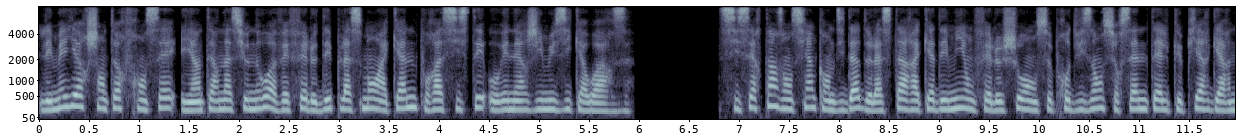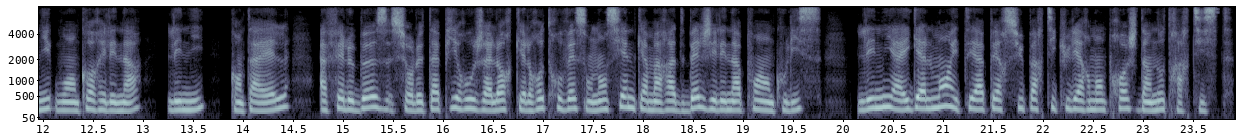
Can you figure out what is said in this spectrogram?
les meilleurs chanteurs français et internationaux avaient fait le déplacement à Cannes pour assister aux Energy Music Awards. Si certains anciens candidats de la Star Academy ont fait le show en se produisant sur scène tels que Pierre Garnier ou encore Elena, Lenny, quant à elle, a fait le buzz sur le tapis rouge alors qu'elle retrouvait son ancienne camarade belge Elena Point en coulisses. Lenny a également été aperçue particulièrement proche d'un autre artiste.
